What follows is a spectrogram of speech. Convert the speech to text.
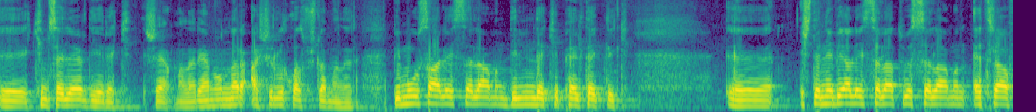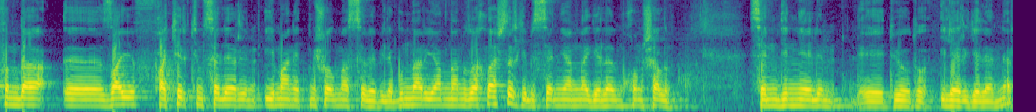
e, kimseler diyerek şey yapmaları. Yani onları aşırılıkla suçlamaları. Bir Musa Aleyhisselam'ın dilindeki pelteklik, e, işte Nebi Aleyhisselatü Vesselam'ın etrafında e, zayıf, fakir kimselerin iman etmiş olması sebebiyle bunları yanından uzaklaştır ki biz senin yanına gelelim, konuşalım. Seni dinleyelim e, diyordu ileri gelenler.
